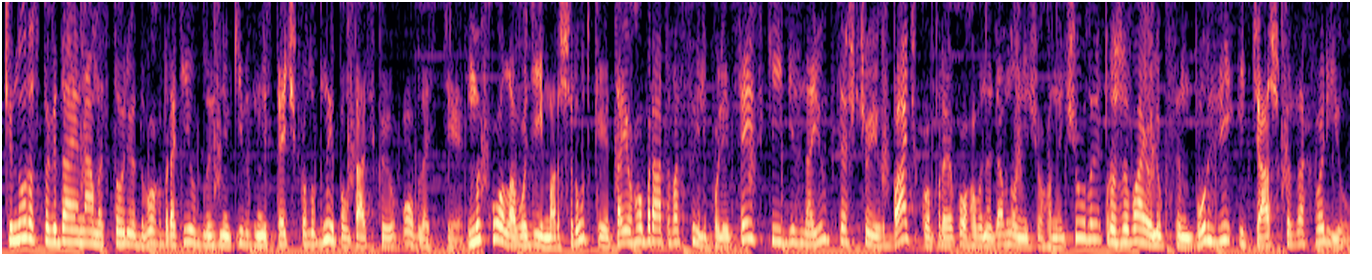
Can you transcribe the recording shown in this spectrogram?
Кіно розповідає нам історію двох братів-близнюків з містечка Лубни Полтавської області. Микола, водій маршрутки, та його брат Василь, поліцейський, дізнаються, що їх батько, про якого вони давно нічого не чули, проживає у Люксембурзі і тяжко захворів.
